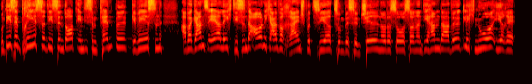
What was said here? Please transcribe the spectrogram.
Und diese Priester, die sind dort in diesem Tempel gewesen, aber ganz ehrlich, die sind da auch nicht einfach reinspaziert zum bisschen chillen oder so, sondern die haben da wirklich nur ihre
